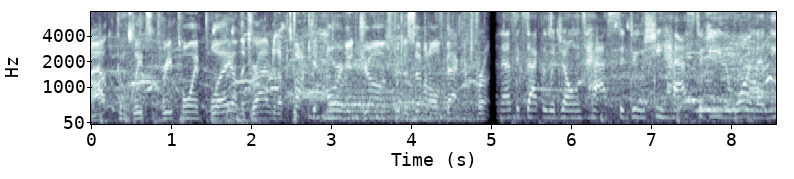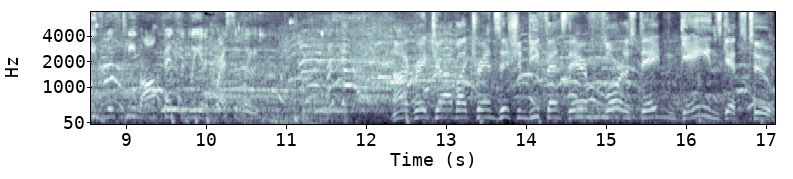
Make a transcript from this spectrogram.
Ott completes a three-point play on the drive to the bucket. Morgan Jones put the Seminoles back in front. And that's exactly what Jones has to do. She has to be the one that leads this team offensively and aggressively. Not a great job by transition defense there for Florida State, and Gaines gets two.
